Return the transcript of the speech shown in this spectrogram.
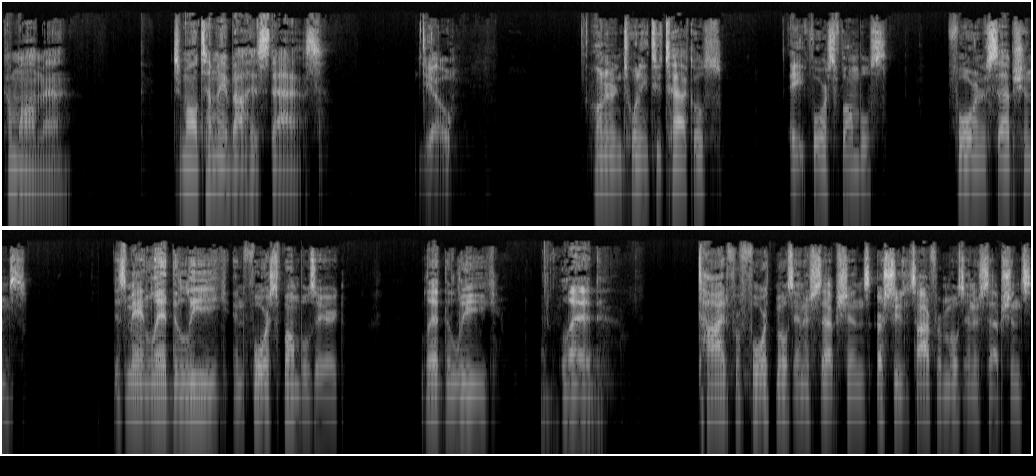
Come on, man. Jamal, tell me about his stats. Yo. 122 tackles, eight forced fumbles, four interceptions. This man led the league in forced fumbles, Eric. Led the league. Led. Tied for fourth most interceptions, or excuse me, tied for most interceptions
